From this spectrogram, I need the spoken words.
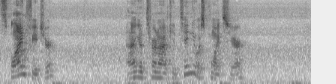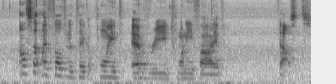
spline feature, and I'm going to turn on continuous points here. I'll set my filter to take a point every 25 thousandths.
